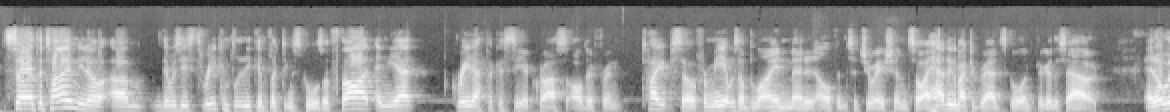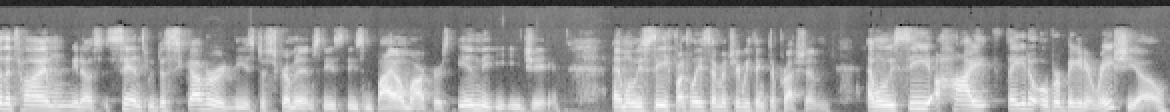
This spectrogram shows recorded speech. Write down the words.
So at the time, you know, um, there was these three completely conflicting schools of thought, and yet great efficacy across all different types. So for me, it was a blind men and elephant situation. So I had to go back to grad school and figure this out. And over the time, you know, since we've discovered these discriminants, these these biomarkers in the EEG, and when we see frontal asymmetry, we think depression, and when we see a high theta over beta ratio,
